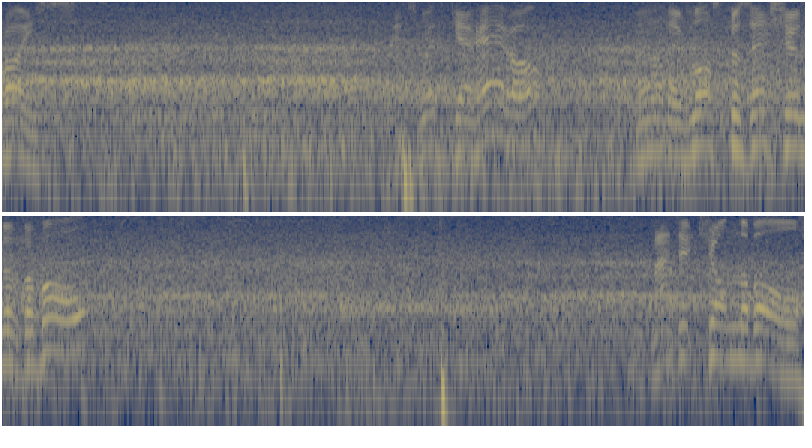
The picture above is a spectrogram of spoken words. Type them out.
Reus. It's with Guerreiro. Well, they've lost possession of the ball. Matic on the ball.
